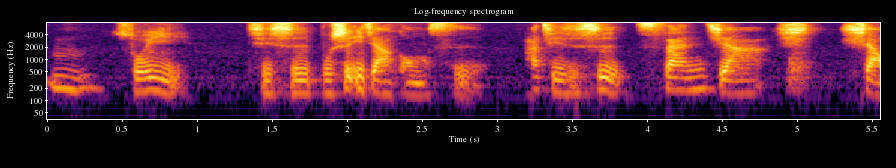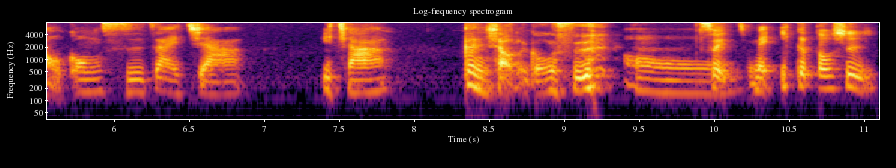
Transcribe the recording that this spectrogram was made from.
嗯，所以其实不是一家公司，它其实是三家小公司再加一家更小的公司，哦，所以每一个都是。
